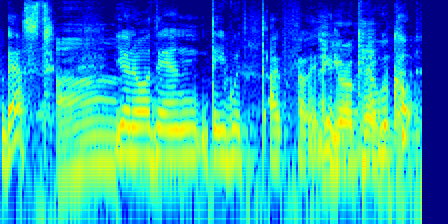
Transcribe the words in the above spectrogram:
best. Ah. You know, then they would. I, you And you're know, okay I with would that?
